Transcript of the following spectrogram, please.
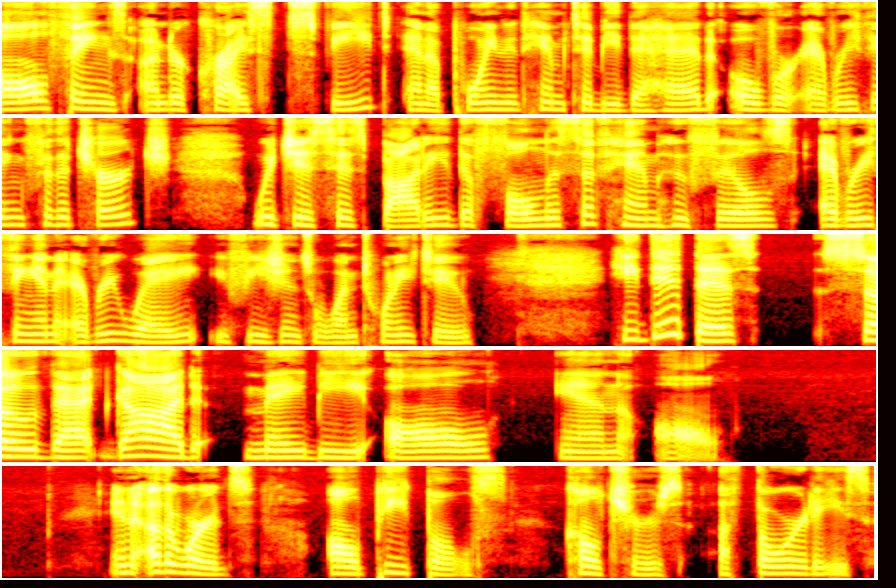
all things under Christ's feet and appointed him to be the head over everything for the church, which is his body, the fullness of him who fills everything in every way, Ephesians 1:22. He did this so that God may be all in all. In other words, all peoples, cultures, authorities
